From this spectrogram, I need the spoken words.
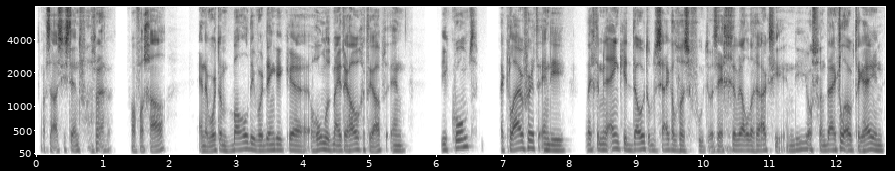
was de assistent van, eh, van Van Gaal. En er wordt een bal, die wordt denk ik eh 100 meter hoog getrapt. En die komt bij Kluivert en die legt hem in één keer dood op de zijkant van zijn voet. Dat was echt een geweldige actie. En die Jos van Dijk loopt erheen.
